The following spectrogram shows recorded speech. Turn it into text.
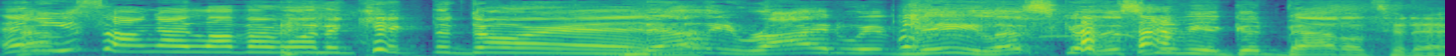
Any song I love, I want to kick the door in. Nelly, ride with me. Let's go. This is going to be a good battle today.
